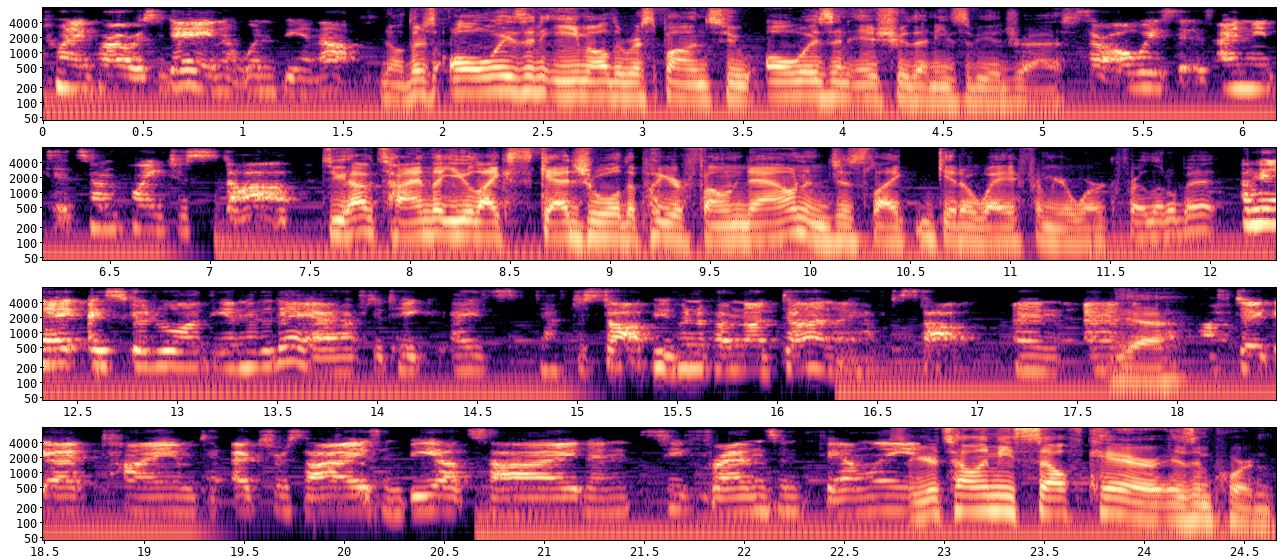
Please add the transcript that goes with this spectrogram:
24 hours a day and it wouldn't be enough. No, there's always an email to respond to, always an issue that needs to be addressed. There always is. I need to at some point to stop. Do you have time that you like schedule to put your phone down and just like get away from your work for a little bit? I mean, I, I schedule at the end of the day. I have to take, I have to stop. Even if I'm not done, I have to stop and, and yeah. I have to get time to exercise and be outside and see friends and family. So you're telling me self-care is important?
